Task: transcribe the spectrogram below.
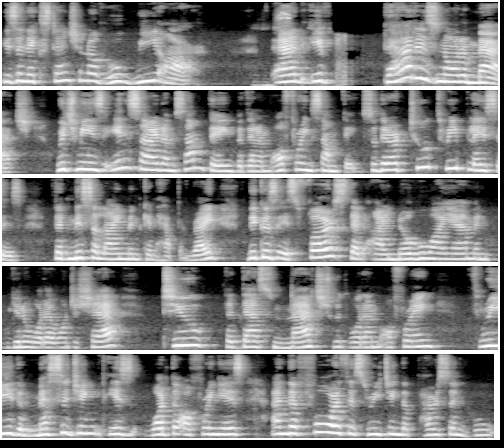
is an extension of who we are. And if that is not a match, which means inside I'm something, but then I'm offering something. So there are two, three places that misalignment can happen, right? Because it's first that I know who I am and you know what I want to share. Two, that that's matched with what I'm offering. Three, the messaging is what the offering is. And the fourth is reaching the person who,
